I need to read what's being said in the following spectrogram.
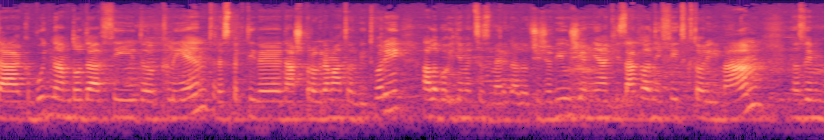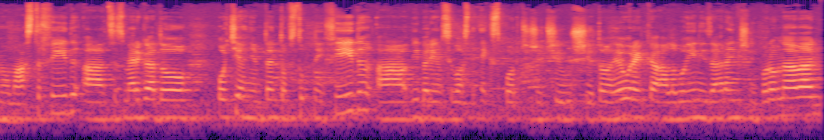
tak buď nám dodá feed klient, respektíve náš programátor vytvorí, alebo ideme cez Mergado. Čiže využijem nejaký základný feed, ktorý mám, nazvieme ho master feed a cez Mergado potiahnem tento vstupný feed a vyberiem si vlastne export, čiže či už je to Eureka alebo iný zahraničný porovnávač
